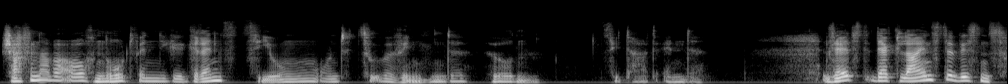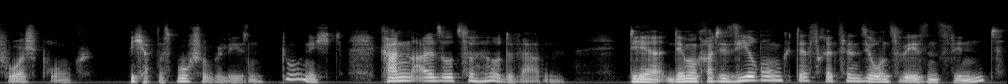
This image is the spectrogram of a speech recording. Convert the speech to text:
schaffen aber auch notwendige Grenzziehungen und zu überwindende Hürden. Zitat Ende. Selbst der kleinste Wissensvorsprung ich habe das Buch schon gelesen, du nicht, kann also zur Hürde werden. Der Demokratisierung des Rezensionswesens sind,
